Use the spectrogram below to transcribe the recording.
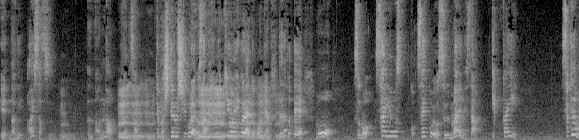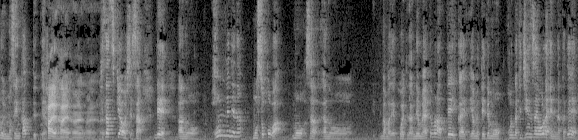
え何？挨拶？うん。ななんなん？みたいなさ、うんうんうんうん。っていうかしてるしぐらいのさ、うんうんうんうん勢いぐらいやと思うんや、うんうんうんじゃなくてもうその採用再雇用する前にさ一回酒でも飲みませんかって言って、はいはいはいはいはい。膝つき合わせてさであの本音でなもうそこはもうさあの今までこうやって何年もやってもらって一回辞めてでもこんだけ人材おらへん中で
